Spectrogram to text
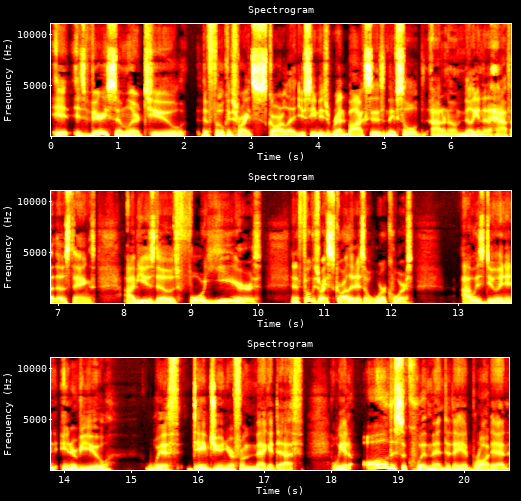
It is very similar to the Focusrite Scarlett. You've seen these red boxes and they've sold, I don't know, a million and a half of those things. I've used those for years. And the Focusrite Scarlett is a workhorse. I was doing an interview with Dave Jr. from Megadeth. We had all this equipment that they had brought in.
